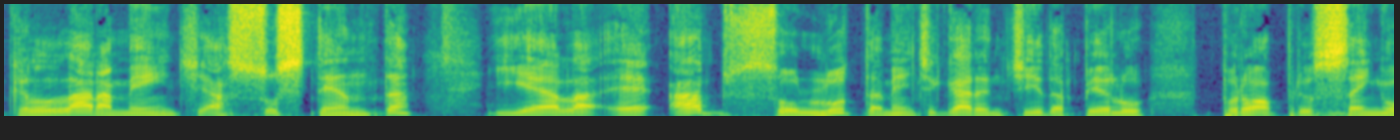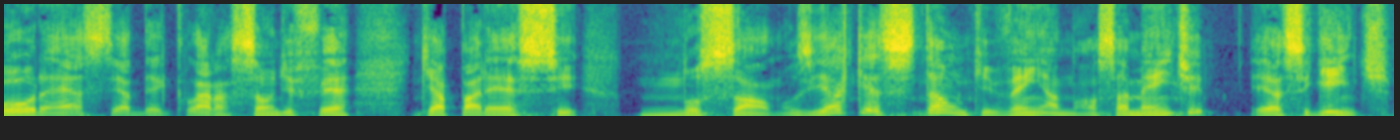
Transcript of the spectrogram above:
claramente a sustenta e ela é absolutamente garantida pelo próprio Senhor. Essa é a declaração de fé que aparece nos Salmos. E a questão que vem à nossa mente é a seguinte:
